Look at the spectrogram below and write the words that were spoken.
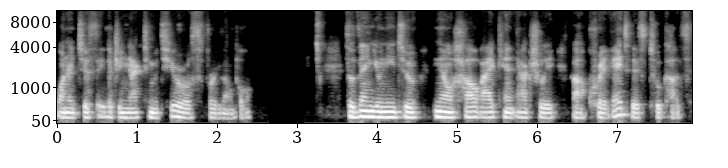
wanted to see the genetic materials, for example. So then you need to know how I can actually uh, create these two cuts.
